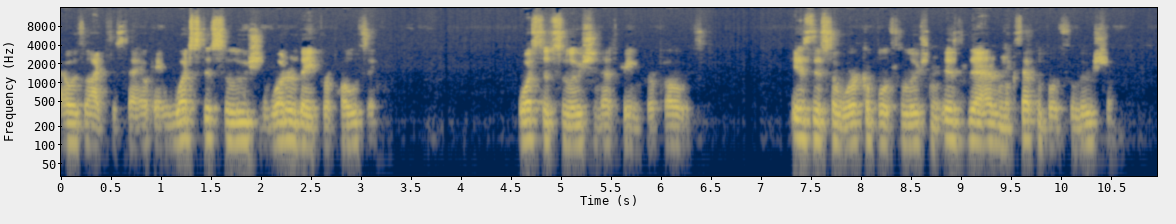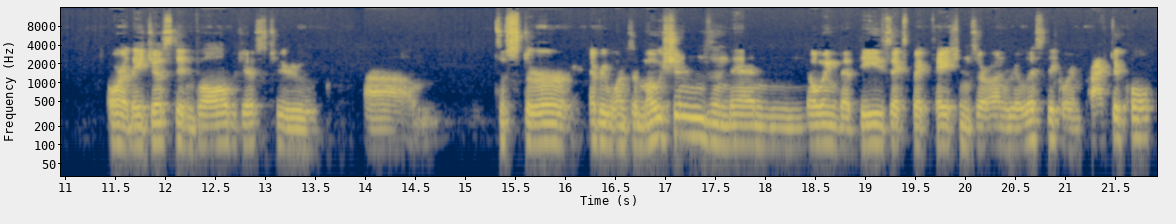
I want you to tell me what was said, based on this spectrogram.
i always like to say okay what's the solution? What are they proposing? What's the solution that's being proposed? Is this a workable solution? Is that an acceptable solution? Or are they just involved just to um, to stir everyone's emotions and then knowing that these expectations are unrealistic or impractical?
